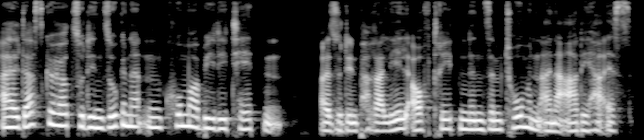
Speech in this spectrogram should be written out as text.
All das gehört zu den sogenannten Komorbiditäten, also den parallel auftretenden Symptomen einer ADHS.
